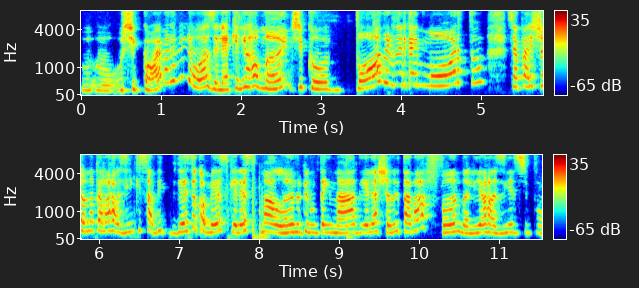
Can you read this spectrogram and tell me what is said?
O, o, o Chicó é maravilhoso, ele é aquele romântico, pobre, ele cai morto, se apaixona pela Rosinha, que sabe desde o começo que ele é malandro, que não tem nada, e ele achando que tava afando ali, a Rosinha, tipo,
